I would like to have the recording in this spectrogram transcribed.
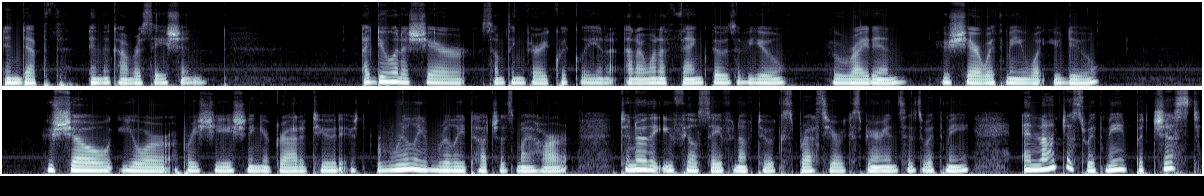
in depth in the conversation, I do want to share something very quickly, and, and I want to thank those of you who write in, who share with me what you do who show your appreciation and your gratitude. It really, really touches my heart to know that you feel safe enough to express your experiences with me. And not just with me, but just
